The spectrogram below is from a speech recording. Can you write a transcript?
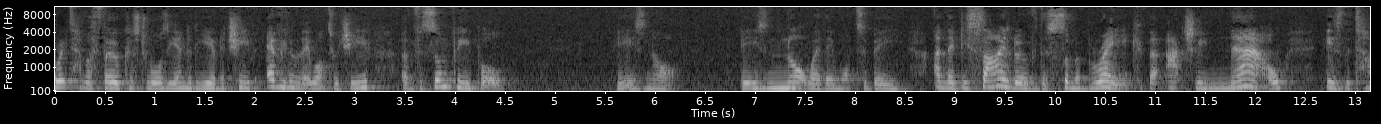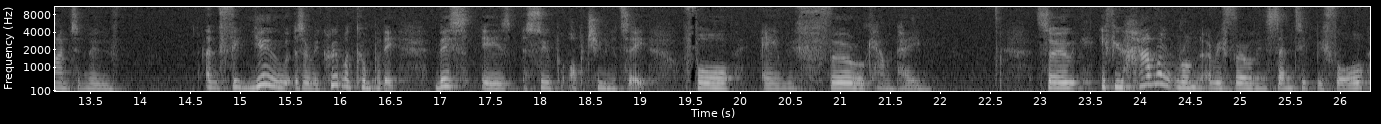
Great to have a focus towards the end of the year and achieve everything that they want to achieve. And for some people, it is not. It is not where they want to be. And they've decided over the summer break that actually now is the time to move. And for you as a recruitment company, this is a super opportunity for a referral campaign. So if you haven't run a referral incentive before,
